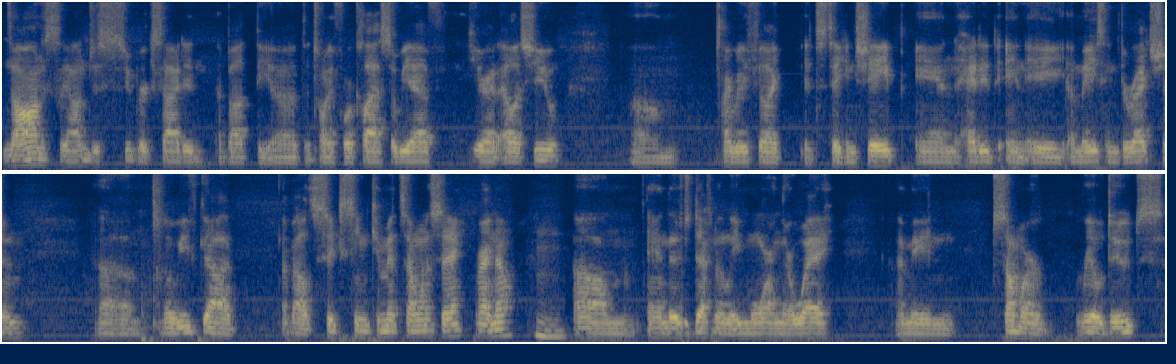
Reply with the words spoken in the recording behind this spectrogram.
no, honestly, I'm just super excited about the uh, the 24 class that we have here at LSU. Um, I really feel like it's taken shape and headed in a amazing direction. Um, we've got about 16 commits, I want to say, right now. Mm-hmm. Um, and there's definitely more on their way. I mean, some are real dudes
